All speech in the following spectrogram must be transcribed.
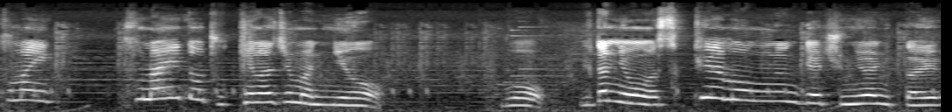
쿠나이 쿠나이도 좋긴 하지만요. 뭐 일단요 스킬 먹는 게 중요하니까요.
